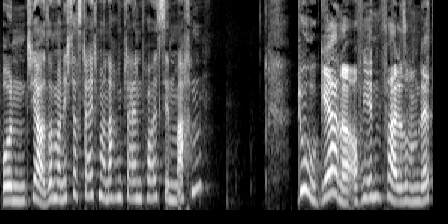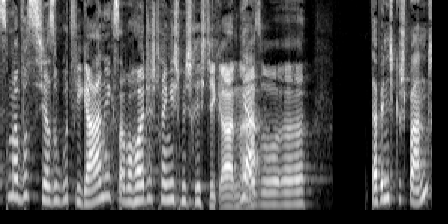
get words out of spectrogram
Und ja, soll man nicht das gleich mal nach einem kleinen Päuschen machen? Du, gerne, auf jeden Fall. Also beim letzten Mal wusste ich ja so gut wie gar nichts, aber heute strenge ich mich richtig an. Ja. Also, äh, Da bin ich gespannt.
